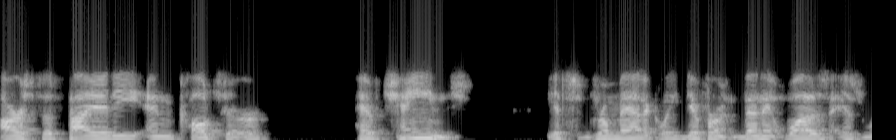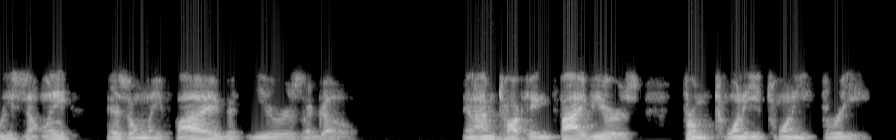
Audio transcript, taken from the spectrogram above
our society and culture have changed. It's dramatically different than it was as recently as only five years ago. And I'm talking five years from 2023.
